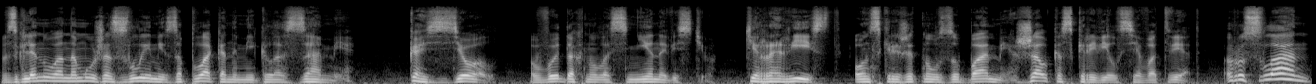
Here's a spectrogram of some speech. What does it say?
взглянула на мужа злыми заплаканными глазами. «Козел!» – выдохнула с ненавистью. «Террорист!» – он скрежетнул зубами, жалко скривился в ответ. «Руслан!»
